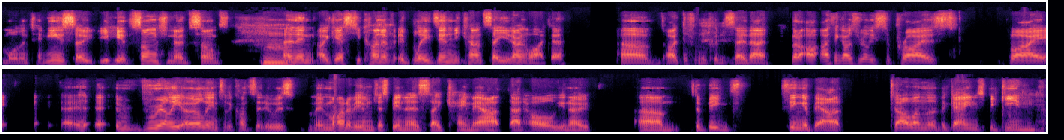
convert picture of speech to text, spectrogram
more than 10 years. So you hear the songs, you know the songs. Mm. And then I guess you kind of, it bleeds in and you can't say you don't like her. Um, I definitely couldn't say that. But I, I think I was really surprised by uh, uh, really early into the concert. It was, it might have even just been as they came out, that whole, you know, um, the big thing about darling let the games begin.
